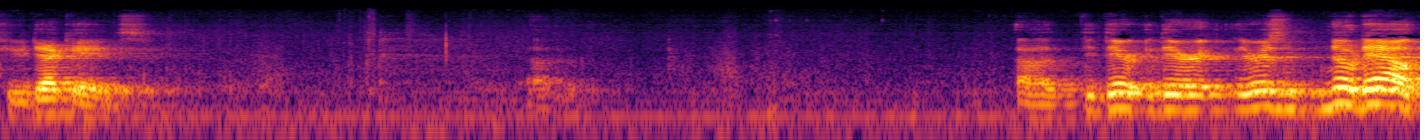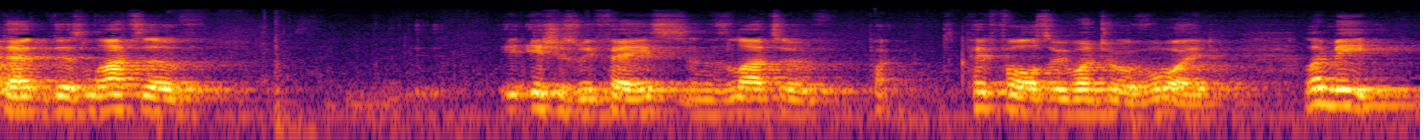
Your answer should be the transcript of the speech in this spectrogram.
few decades. Uh, uh, there, there, there is no doubt that there's lots of issues we face and there's lots of pitfalls we want to avoid. Let me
